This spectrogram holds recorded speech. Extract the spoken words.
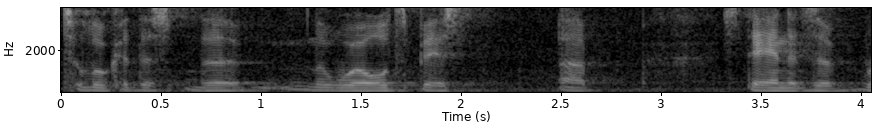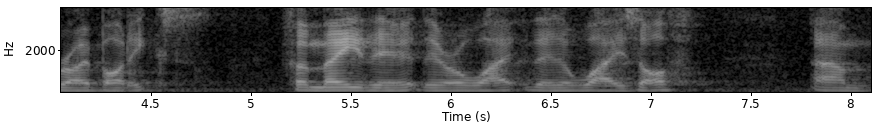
to look at this, the, the world's best uh, standards of robotics. For me, they're, they're, a way, they're a ways off. Um,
